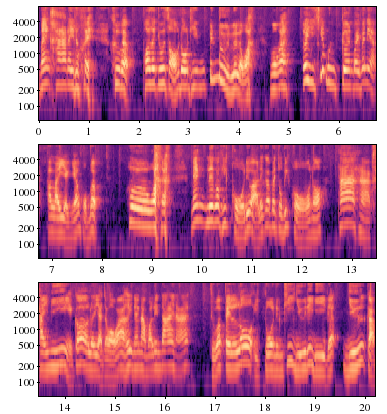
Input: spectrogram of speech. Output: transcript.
แม่งฆ่าได้ด้วย คือแบบพอสกิลสองโดนทีมเป็นหมื่นเลยเหรอวะงงอะเฮ้ยเคียมึงเกินไปปะเนี่ยอะไรอย่างเงี้ยผมแบบเฮ้อว่ะแม่งเรียกว่าพลิกโผดีกว่าเรียกว่าเป็นตัวพลิกโผเนาะถ้าหากใครมีก็เลยอยากจะบอกว่าเฮ้ยแนะนำว่าเล่นได้นะ ถือว่าเป็นโล่อีกตัวหนึ่งที่ยื้อได้ดีและยื้อกับ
